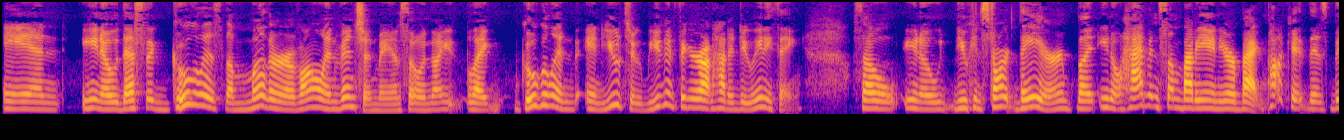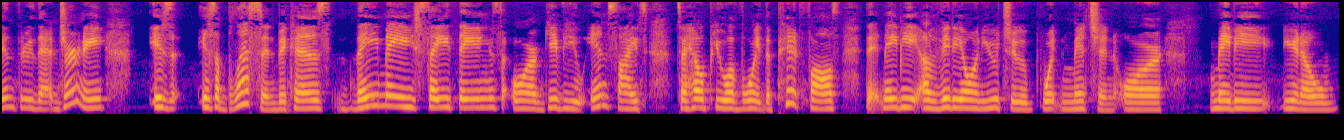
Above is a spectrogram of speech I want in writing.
And you know that's the Google is the mother of all invention, man. So like Google and, and YouTube, you can figure out how to do anything. So, you know, you can start there, but you know, having somebody in your back pocket that's been through that journey is is a blessing because they may say things or give you insights to help you avoid the pitfalls that maybe a video on YouTube wouldn't mention or maybe, you know,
